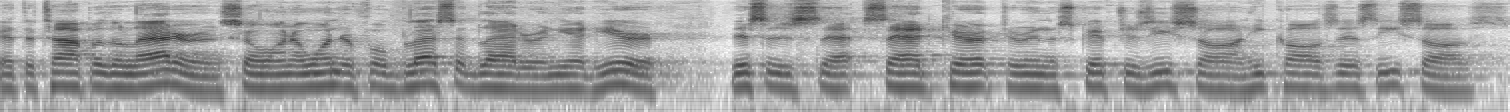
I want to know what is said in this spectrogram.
at the top of the ladder and so on, a wonderful, blessed ladder. And yet, here, this is that sad character in the scriptures, Esau, and he calls this Esau's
